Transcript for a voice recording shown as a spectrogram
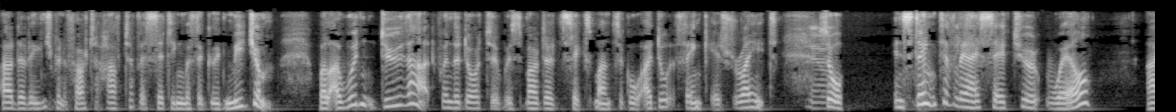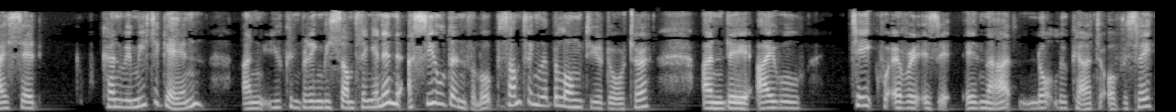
an arrangement for her to have to have a sitting with a good medium. Well, I wouldn't do that when the daughter was murdered six months ago. I don't think it's right. Yeah. So instinctively I said to her, well, I said, can we meet again? And you can bring me something in a sealed envelope, something that belonged to your daughter, and uh, I will take whatever is in that, not look at it obviously,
